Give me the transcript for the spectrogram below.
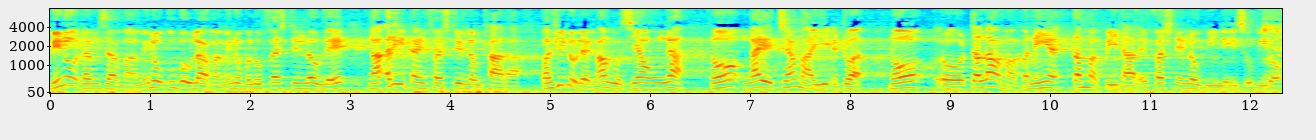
မင်းတို့ရမ်ဇန်မှာမင်းတို့ဥပုပ်လာမှာမင်းတို့ဘလို့ fasting လုပ်လဲငါအဲ့ဒီတိုင်း fasting လုပ်ထားတာဘာဖြစ်လို့လဲငါ့ကိုဆရာဝန်ကနော်ငါရဲ့ကျမ်းမာရေးအတွက်နော်ဟိုတလမှာဗနည်းရဲ့တတ်မှတ်ပေးထားတယ် fasting လုပ်ပြီးနေဆိုပြီးတော့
